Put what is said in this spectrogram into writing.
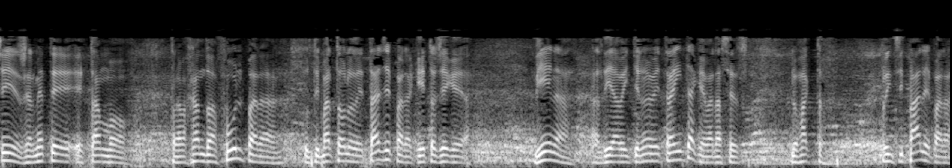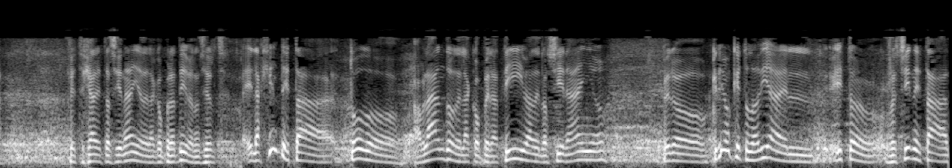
Sí, realmente estamos trabajando a full para ultimar todos los detalles para que esto llegue bien al día 29 y 30, que van a ser los actos principales para festejar estos 100 años de la cooperativa, ¿no es cierto? Eh, la gente está todo hablando de la cooperativa, de los 100 años, pero creo que todavía el, esto recién está,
